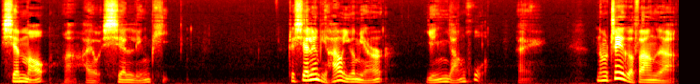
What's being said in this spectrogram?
仙茅啊，还有仙灵脾。这仙灵脾还有一个名儿，淫阳藿。哎，那么这个方子啊，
